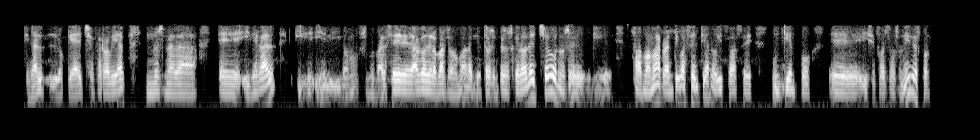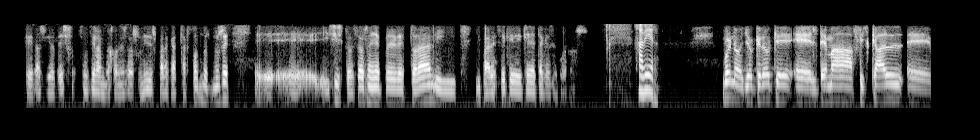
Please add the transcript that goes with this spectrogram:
final lo que ha hecho Ferrovial no es nada eh, ilegal y, vamos, me parece algo de lo más normal. Hay otras empresas que lo han hecho, no sé, Farmamar, la antigua Celtia, lo hizo hace un tiempo eh, y se fue a Estados Unidos porque las ciudades funcionan mejor en Estados Unidos para captar fondos. No sé, eh, insisto, estamos en año preelectoral y, y parece que, que hay ataques de cuernos. Javier. Bueno, yo creo que el tema fiscal eh,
